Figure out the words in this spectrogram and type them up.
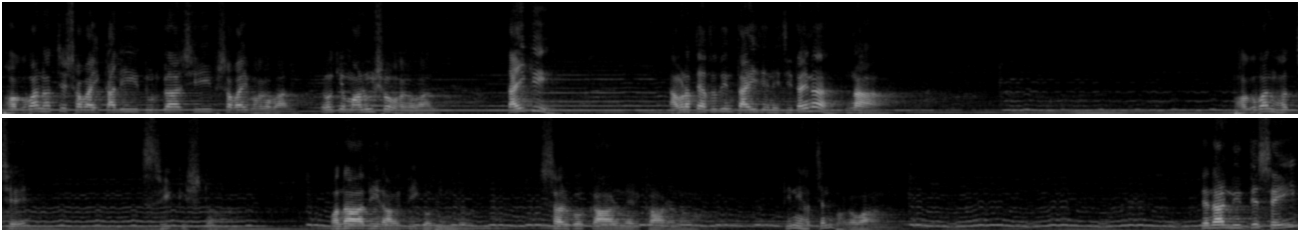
ভগবান হচ্ছে সবাই, কালী, দুর্গা, শিব, সবাই ভগবান, এবং কি মানুষও ভগবান। তাই কি? আমরা তো এতদিন তাই জেনেছি, তাই না? না। ভগবান হচ্ছে শ্রীকৃষ্ণ। অনাদির আদি গোবিন্দ। সর্বকারণের কারণ। তিনি হচ্ছেন ভগবান। তেনার নির্দেশেই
